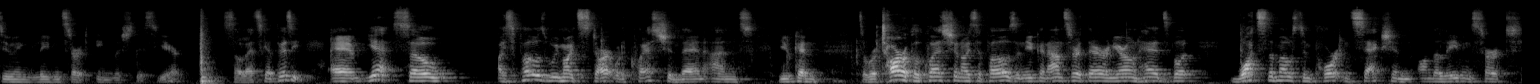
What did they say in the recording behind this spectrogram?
doing Leaving Cert English this year. So let's get busy. Um, yeah, so I suppose we might start with a question then, and you can it's a rhetorical question, I suppose, and you can answer it there in your own heads. But what's the most important section on the Leaving Cert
